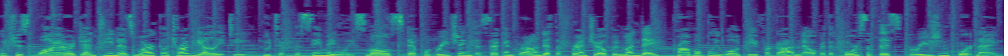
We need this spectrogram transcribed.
which is why Argentina's Marco Trungelliti, who took the seemingly small step of reaching the second round at the French Open Monday, probably won't be forgotten over the course of this Parisian fortnight.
